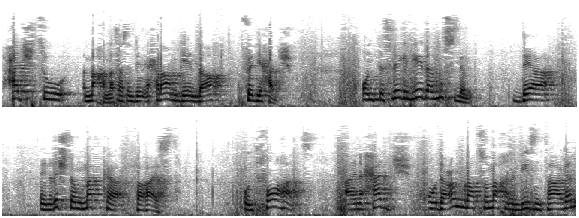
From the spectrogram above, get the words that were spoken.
Hajj zu machen. Das heißt, in den Ihram gehen darf für die Hajj. Und deswegen jeder Muslim, der in Richtung Mekka verreist und vorhat, eine Hajj oder Umrah zu machen in diesen Tagen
